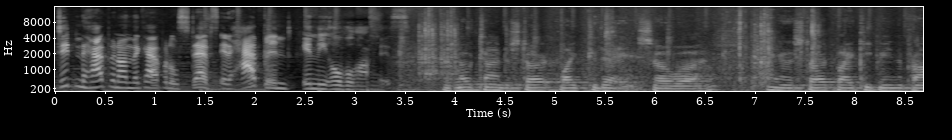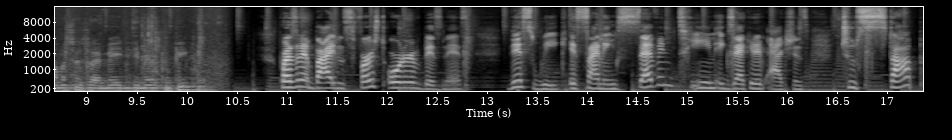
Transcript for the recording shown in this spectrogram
didn't happen on the Capitol steps, it happened in the Oval Office. There's no time to start like today. So uh, I'm going to start by keeping the promises I made to the American people. President Biden's first order of business this week is signing 17 executive actions to stop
